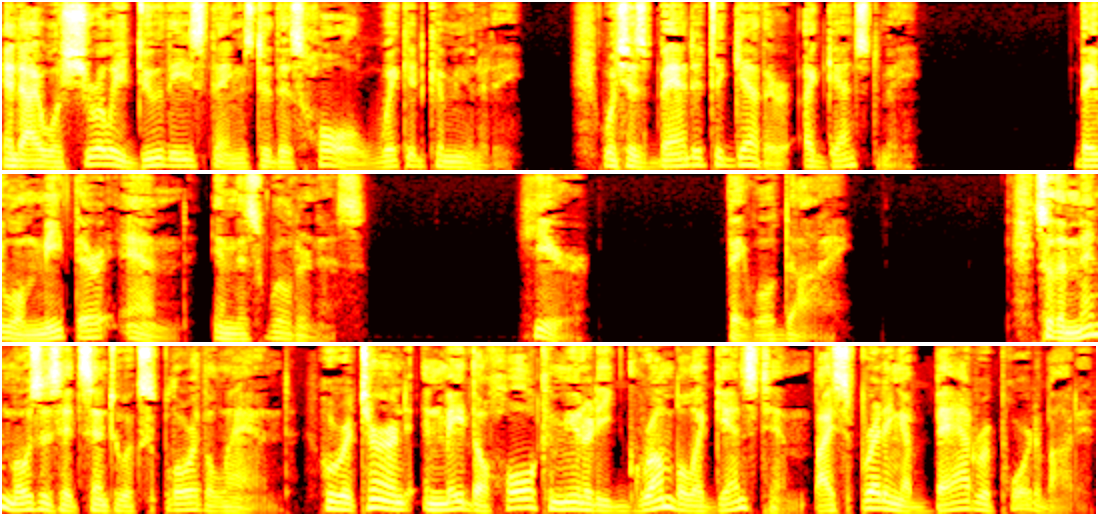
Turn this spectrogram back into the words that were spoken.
and i will surely do these things to this whole wicked community which has banded together against me. They will meet their end in this wilderness. Here they will die. So the men moses had sent to explore the land who returned and made the whole community grumble against him by spreading a bad report about it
